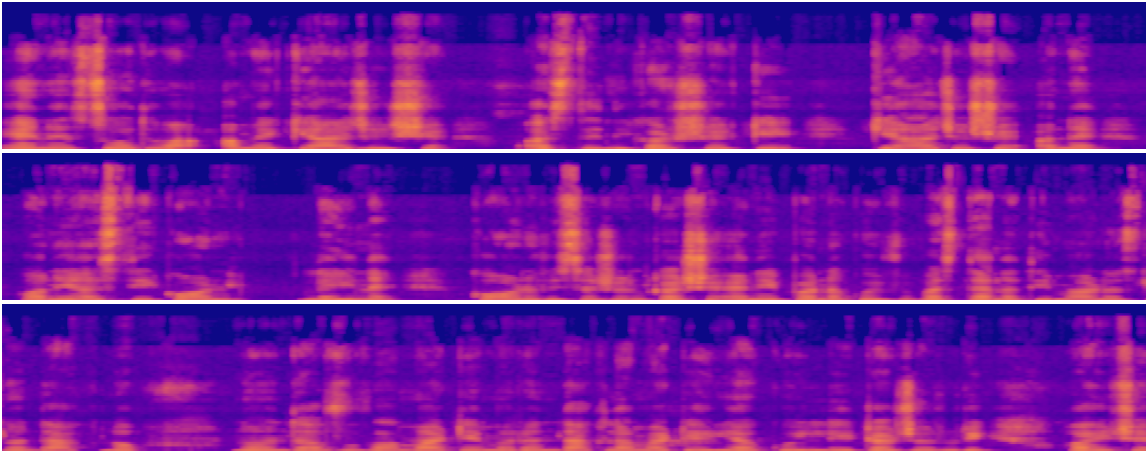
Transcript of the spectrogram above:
એને શોધવા અમે ક્યાં જઈશે? અસ્થિ નીકળશે કે ક્યાં જશે? અને કોની અસ્થિ કોણ લઈને કોણ વિસર્જન કરશે એની પણ કોઈ વ્યવસ્થા નથી. માણસનો દાખલો નોંધાવવા માટે, મરણ દાખલા માટે અહીંયા કોઈ લેટર જરૂરી હોય છે,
